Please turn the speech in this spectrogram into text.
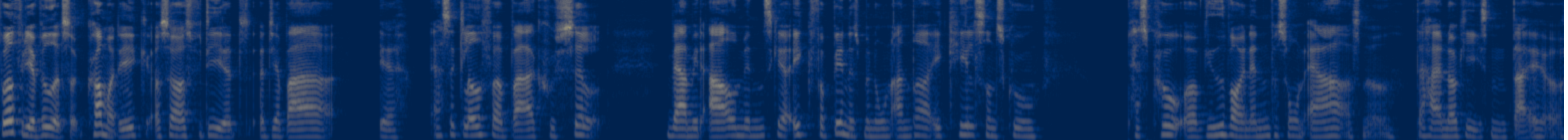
Både fordi jeg ved, at så kommer det ikke, og så også fordi, at, at jeg bare ja, er så glad for at bare kunne selv være mit eget menneske, og ikke forbindes med nogen andre, og ikke hele tiden skulle passe på og vide, hvor en anden person er, og sådan noget. Der har jeg nok i sådan dig og...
